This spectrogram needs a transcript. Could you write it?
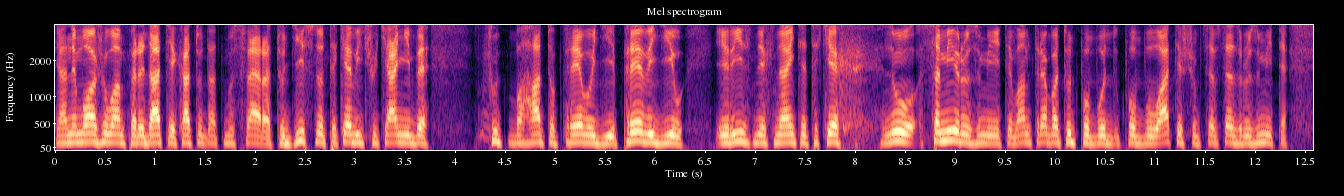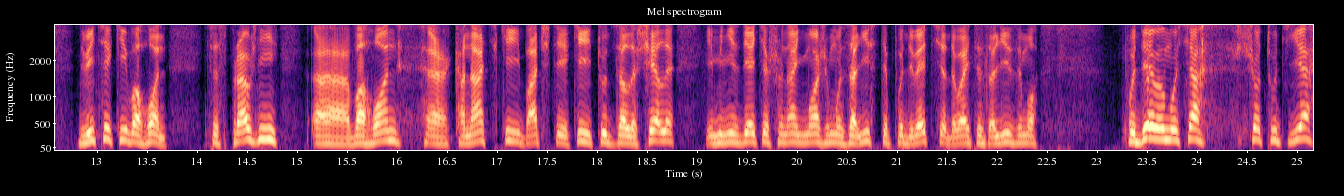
Я не можу вам передати, яка тут атмосфера. Тут дійсно таке відчуття, ніби тут багато приводів, привидів і різних, знаєте, таких, ну, самі розумієте, вам треба тут побувати, щоб це все зрозуміти. Дивіться, який вагон. Це справжній е, вагон е, канадський, бачите, який тут залишили. І мені здається, що навіть можемо залізти, подивитися. Давайте заліземо, подивимося, що тут є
